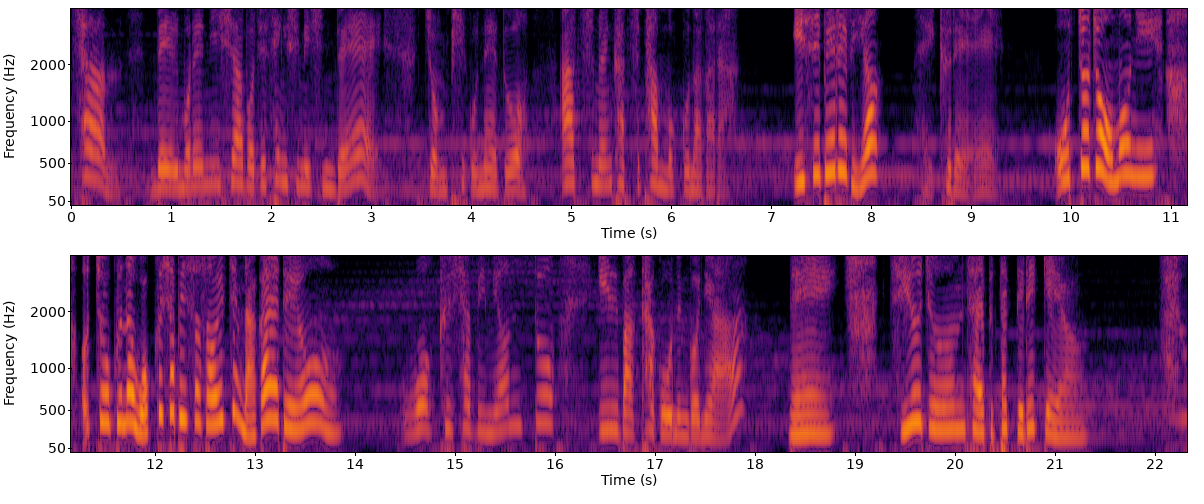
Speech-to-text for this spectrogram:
참, 내일 모레 네 시아버지 생신이신데 좀 피곤해도 아침엔 같이 밥 먹고 나가라. 21일이요? 에이, 그래. 어쩌죠 어머니. 어, 저 그날 워크숍 있어서 일찍 나가야 돼요. 워크샵이면 또 1박 하고 오는 거냐? 네, 지우 좀 잘 부탁드릴게요. 아유,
